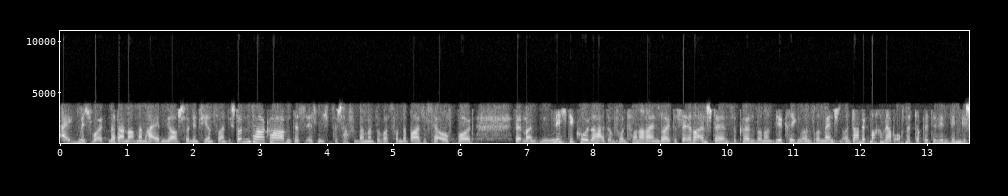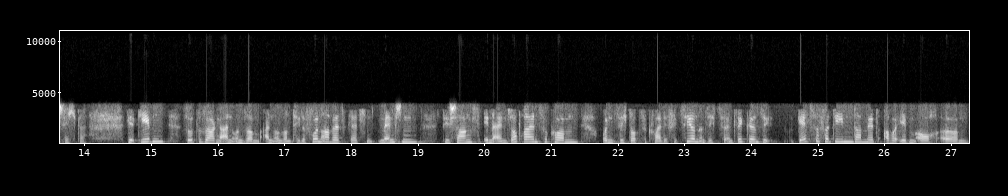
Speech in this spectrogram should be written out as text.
eigentlich wollten wir dann nach einem halben Jahr schon den 24-Stunden-Tag haben. Das ist nicht zu schaffen, wenn man sowas von der Basis her aufbaut. Wenn man nicht die Kohle hat, um von vornherein Leute selber anstellen zu können, sondern wir kriegen unsere Menschen und damit machen wir aber auch eine doppelte Win-Win-Geschichte. Wir geben sozusagen an unserem, an unseren Telefonarbeitsplätzen Menschen die Chance, in einen Job reinzukommen und sich dort zu qualifizieren und sich zu entwickeln. Sie Geld zu verdienen damit, aber eben auch ähm,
